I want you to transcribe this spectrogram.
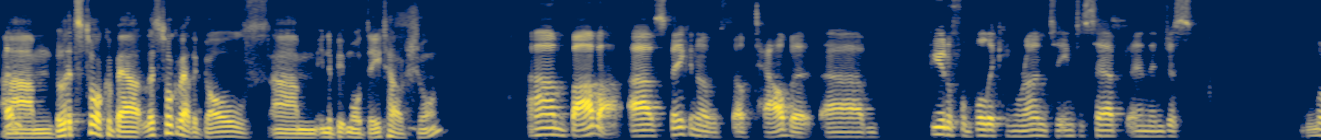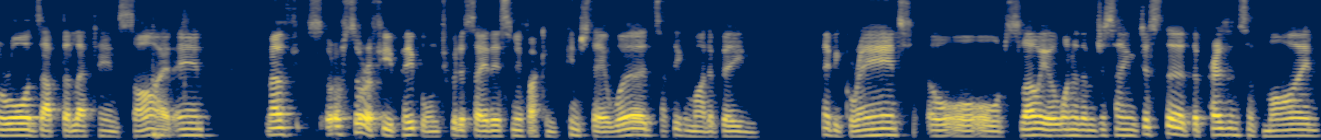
Um, but let's talk about let's talk about the goals um, in a bit more detail, Sean. Um, Barber, uh, speaking of, of Talbot, um, beautiful bullocking run to intercept and then just marauds up the left hand side. And I saw a few people on Twitter say this, and if I can pinch their words, I think it might have been maybe Grant or, or, or Slowey or one of them just saying just the, the presence of mind,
